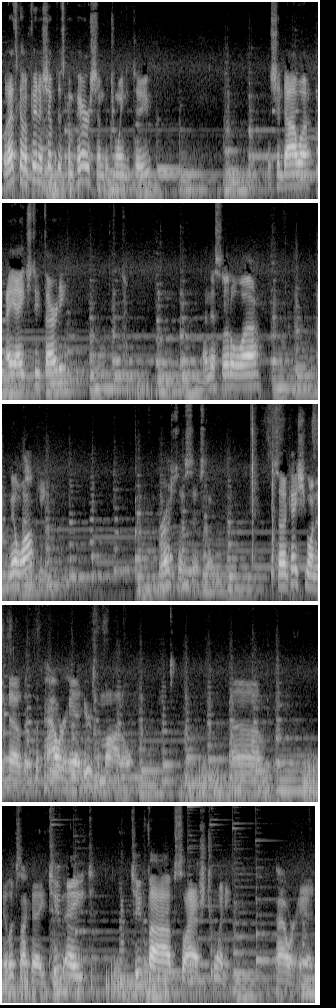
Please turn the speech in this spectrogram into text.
Well, that's going to finish up this comparison between the two. The Shindaiwa AH230 and this little uh, Milwaukee brushless system. So in case you wanted to know, the, the power head, here's the model. Um, it looks like a 2825 slash 20 power head.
